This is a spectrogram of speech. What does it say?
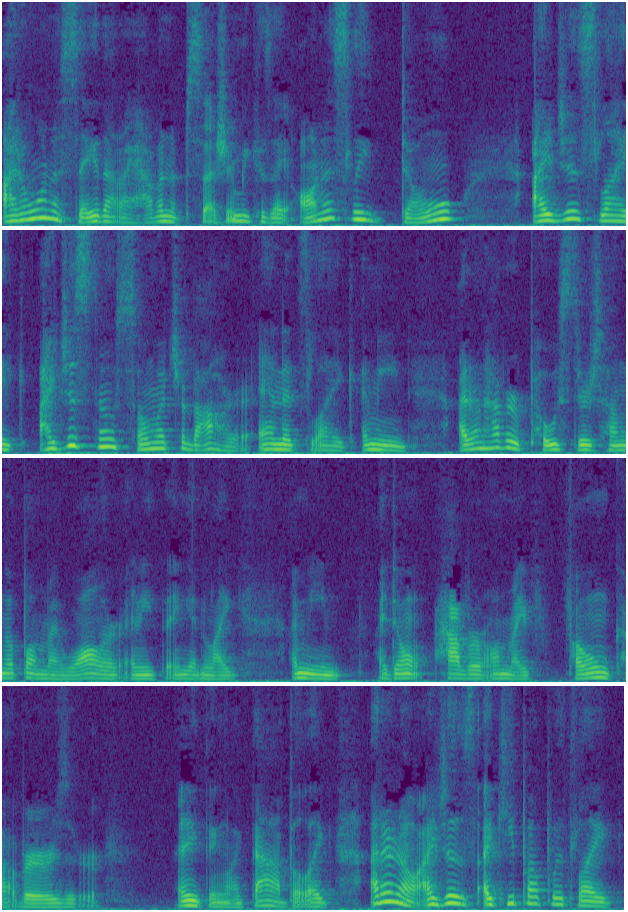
I don't want to say that I have an obsession because I honestly don't. I just like, I just know so much about her. And it's like, I mean, I don't have her posters hung up on my wall or anything. And like, I mean, I don't have her on my phone covers or anything like that. But like, I don't know. I just, I keep up with like,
